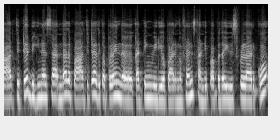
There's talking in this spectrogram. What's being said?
பார்த்துட்டு பிகினர்ஸாக இருந்தால் அதை பார்த்துட்டு அதுக்கப்புறம் இந்த கட்டிங் வீடியோ பாருங்கள் ஃப்ரெண்ட்ஸ் கண்டிப்பாக அப்போ தான் யூஸ்ஃபுல்லாக இருக்கும்.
